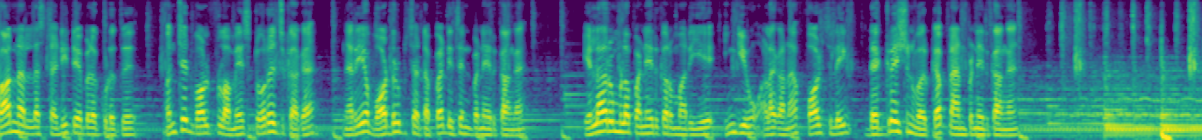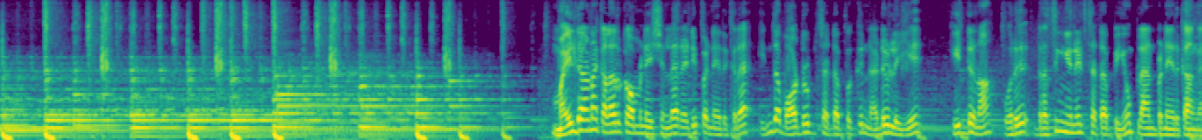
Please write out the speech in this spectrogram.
கார்னரில் ஸ்டடி டேபிளை கொடுத்து பஞ்சட் வால் ஃபுல்லாமே ஸ்டோரேஜுக்காக நிறைய வாட்ரூப் செட்டப்பை டிசைன் பண்ணியிருக்காங்க. எல்லா ரூமில் பண்ணியிருக்கிற மாதிரியே இங்கேயும் அழகான ஃபால் சீலிங் டெக்கரேஷன் ஒர்க்கை பிளான் பண்ணியிருக்காங்க. மைல்டான கலர் காம்பினேஷனில் ரெடி பண்ணியிருக்கிற இந்த வார்ட்ரூப் செட்டப்புக்கு நடுவிலேயே ஹிட்னா ஒரு ட்ரெஸ்ஸிங் யூனிட் செட்டப்பையும் பிளான் பண்ணியிருக்காங்க.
